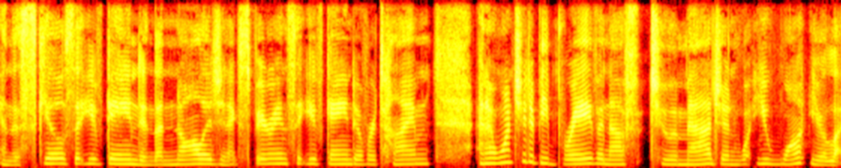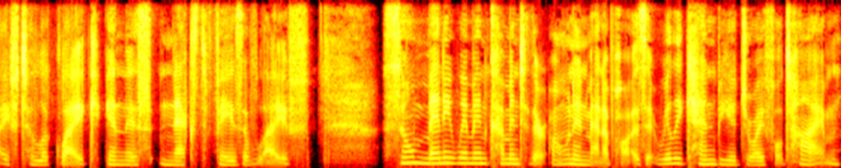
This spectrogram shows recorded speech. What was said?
and the skills that you've gained and the knowledge and experience that you've gained over time. And I want you to be brave enough to imagine what you want your life to look like in this next phase of life. So many women come into their own in menopause. It really can be a joyful time.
